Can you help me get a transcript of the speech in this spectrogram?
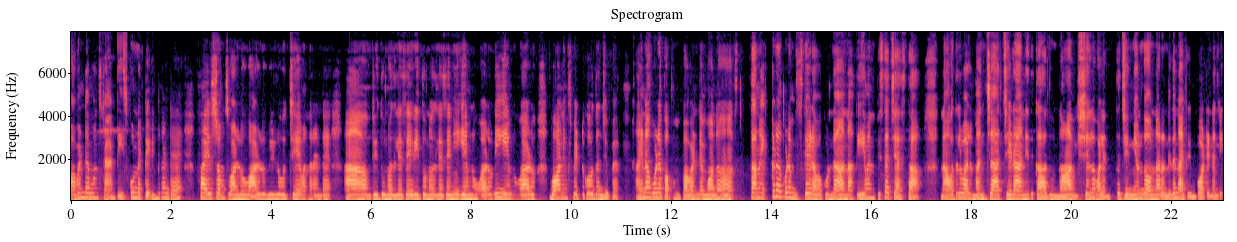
పవన్ డెమోన్ స్టాండ్ తీసుకున్నట్టే. ఎందుకంటే ఫైర్ స్టమ్స్ వాళ్ళు వాళ్ళు వీళ్ళు వచ్చి ఏమన్నారంటే ఆ వదిలేసే రితుని వదిలేసే నీ గేమ్ నువ్వు వాడు నీ గేమ్ నువ్వు వాడు బాండింగ్స్ పెట్టుకోవద్దని చెప్పారు. అయినా కూడా పాపం పవన్ డెమోన్ తను ఎక్కడ కూడా మిస్గైడ్ అవ్వకుండా నాకు ఏమనిపిస్తే చేస్తా. నా అవతల వాళ్ళు మంచా చెడ అనేది కాదు. నా విషయంలో వాళ్ళు ఎంత జెన్యున్గా ఉన్నారు అనేది నాకు ఇంపార్టెంట్ అని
